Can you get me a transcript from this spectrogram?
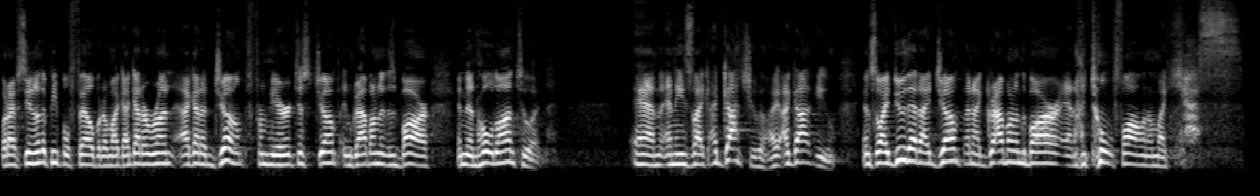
But I've seen other people fail, but I'm like, I got to run, I got to jump from here, just jump and grab onto this bar and then hold on to it. And, and he's like, I got you, I, I got you. And so I do that, I jump and I grab onto the bar and I don't fall. And I'm like, yes,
